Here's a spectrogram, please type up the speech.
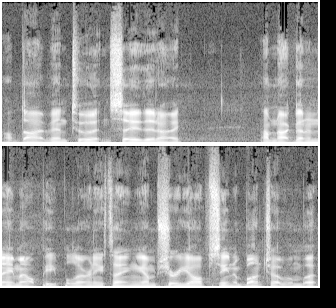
I'll dive into it and say that I I'm not going to name out people or anything. I'm sure y'all have seen a bunch of them, but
